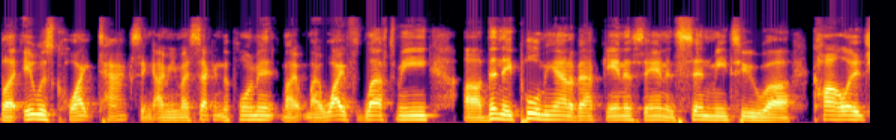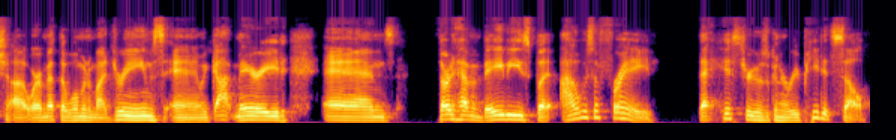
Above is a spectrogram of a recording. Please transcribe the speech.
but it was quite taxing. I mean, my second deployment, my, my wife left me. Uh, then they pulled me out of Afghanistan and send me to uh, college uh, where I met the woman of my dreams and we got married and started having babies. But I was afraid that history was going to repeat itself.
